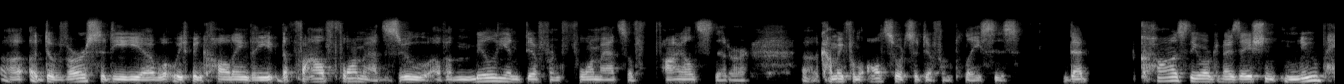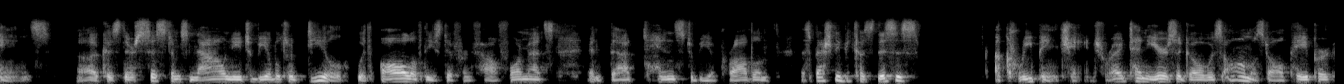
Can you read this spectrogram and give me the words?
uh, a diversity, uh, what we've been calling the, the file format zoo of a million different formats of files that are uh, coming from all sorts of different places that cause the organization new pains because uh, their systems now need to be able to deal with all of these different file formats. And that tends to be a problem, especially because this is a creeping change, right? 10 years ago, it was almost all paper.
